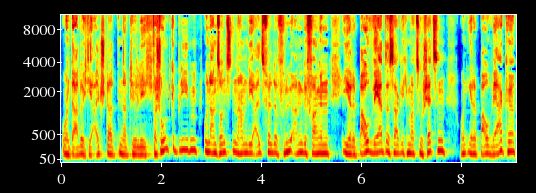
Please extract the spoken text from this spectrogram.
und dadurch die Altstadt natürlich verschont geblieben. Und ansonsten haben die Alsfelder früh angefangen, ihre Bauwerte, sage ich mal, zu schätzen und ihre Bauwerke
